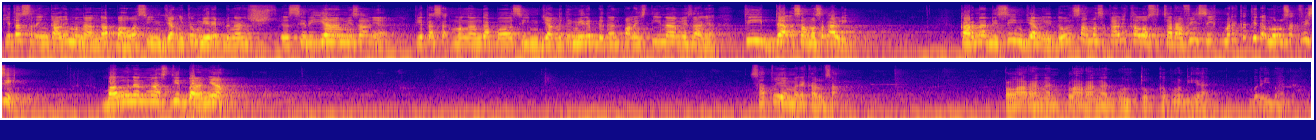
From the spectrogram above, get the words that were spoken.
kita sering kali menganggap bahwa Xinjiang itu mirip dengan eh, Syria misalnya. Kita menganggap bahwa Xinjiang itu mirip dengan Palestina misalnya. Tidak sama sekali. Karena di Xinjiang itu sama sekali kalau secara fisik mereka tidak merusak fisik. Bangunan masjid banyak. Satu yang mereka rusak. Pelarangan-pelarangan untuk kemudian beribadah.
